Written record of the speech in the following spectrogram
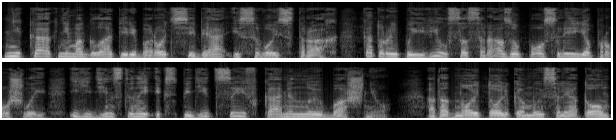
никак не могла перебороть себя и свой страх, который появился сразу после ее прошлой и единственной экспедиции в каменную башню — от одной только мысли о том,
